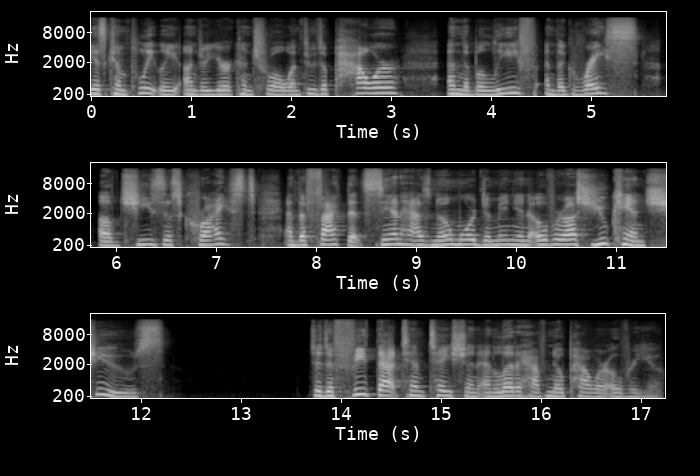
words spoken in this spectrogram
is completely under your control. And through the power and the belief and the grace of Jesus Christ and the fact that sin has no more dominion over us, you can choose to defeat that temptation and let it have no power over you.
